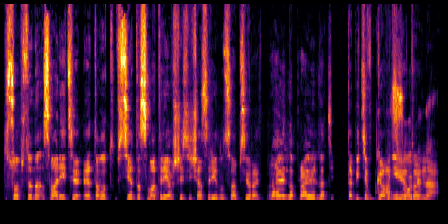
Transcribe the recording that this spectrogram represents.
Собственно, смотрите, это вот все досмотревшие сейчас ринутся обсирать. Правильно, правильно. Топите в говне. это- Особенно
